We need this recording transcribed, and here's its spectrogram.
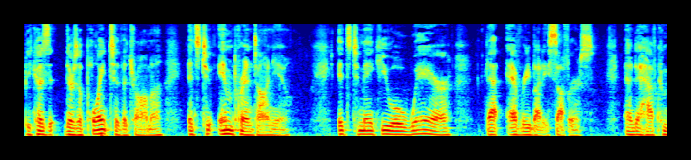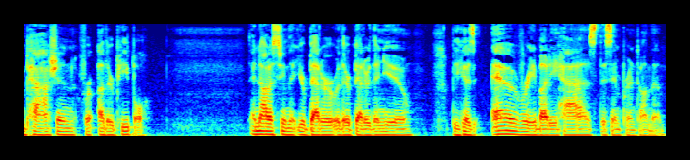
because there's a point to the trauma. It's to imprint on you, it's to make you aware that everybody suffers and to have compassion for other people and not assume that you're better or they're better than you because everybody has this imprint on them.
